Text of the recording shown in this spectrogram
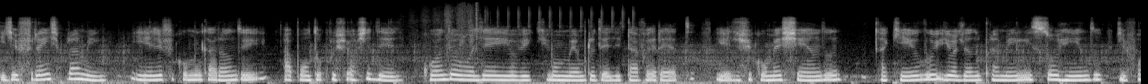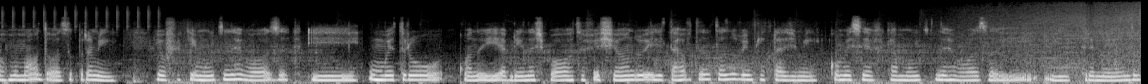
e de frente para mim. E ele ficou me encarando e apontou pro short dele. Quando eu olhei, eu vi que o membro dele estava ereto e ele ficou mexendo aquilo e olhando para mim e sorrindo de forma maldosa para mim. Eu fiquei muito nervosa e o metrô, quando ia abrindo as portas, fechando, ele estava tentando vir para trás de mim. Comecei a ficar muito nervosa e, e tremendo.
